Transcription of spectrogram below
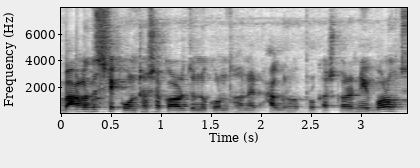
বাংলাদেশকে কোণঠাসা করার জন্য কোন ধরনের আগ্রহ প্রকাশ করেননি, বরঞ্চ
